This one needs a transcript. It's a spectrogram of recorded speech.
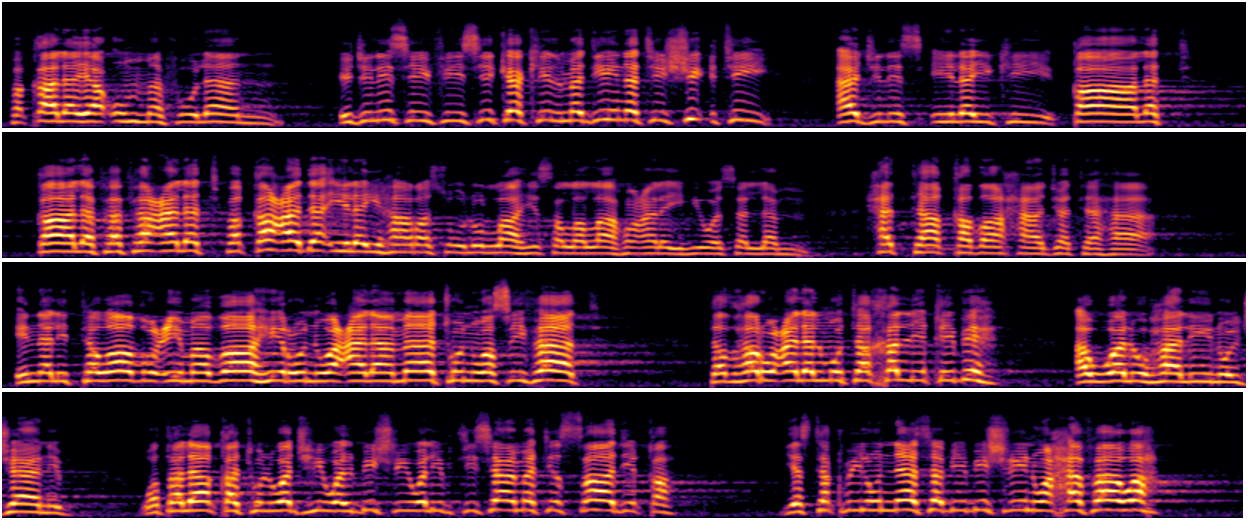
فقال يا أم فلان اجلسي في سكك المدينة شئت أجلس إليك. قالت قال ففعلت فقعد إليها رسول الله صلى الله عليه وسلم حتى قضى حاجتها. إن للتواضع مظاهر وعلامات وصفات تظهر على المتخلق به أولها لين الجانب وطلاقة الوجه والبشر والابتسامة الصادقة. يستقبل الناس ببشر وحفاوة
